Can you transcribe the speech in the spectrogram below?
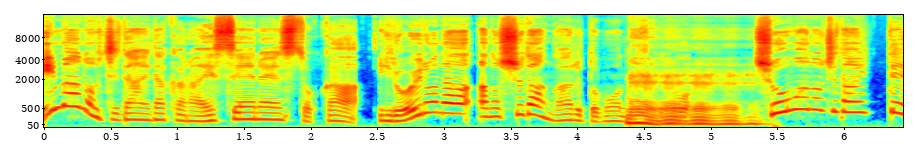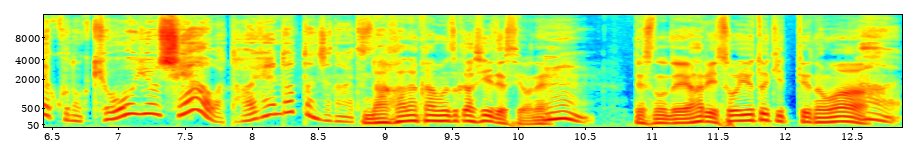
今の時代だから SNS とかいろいろなあの手段があると思うんですけど、ええ。昭和の時代ってこの共有シェアは大変だったんじゃないですか？なかなか難しいですよね。うんですのでやはりそういう時っていうのは、はい。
